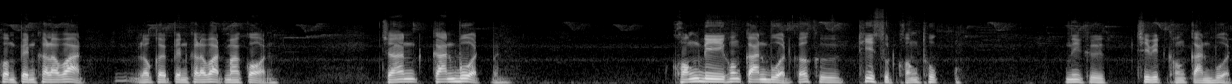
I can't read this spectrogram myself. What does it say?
ความเป็นฆราวาสเราเคยเป็นฆราวาสมาก่อน ฉะนั้นการบวชของดีของการบวชก็คือที่สุดของทุกนี่คือชีวิตของการบวช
